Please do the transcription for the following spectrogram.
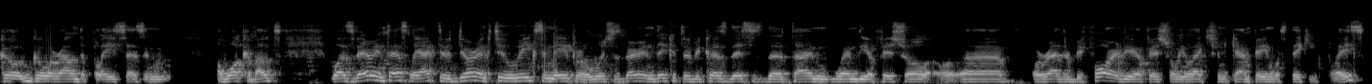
go, go around the place as in a walkabout, was very intensely active during two weeks in April, which is very indicative because this is the time when the official, uh, or rather before the official election campaign was taking place.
